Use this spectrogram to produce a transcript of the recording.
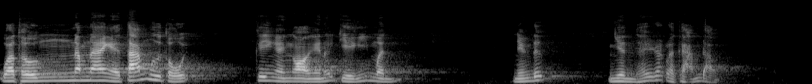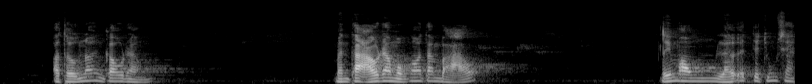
Hòa thượng năm nay ngày 80 tuổi, Khi Ngài ngồi Ngài nói chuyện với mình, Những đức nhìn thấy rất là cảm động. Ở thượng nói một câu rằng, Mình tạo ra một ngôi tam bảo Để mong lợi ích cho chúng sanh.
